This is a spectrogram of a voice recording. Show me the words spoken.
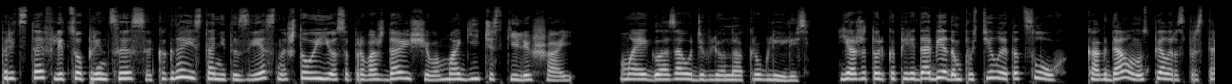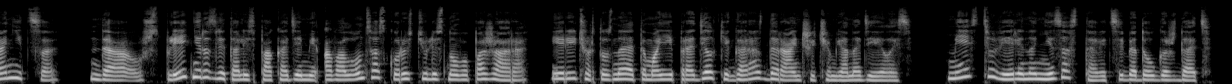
Представь лицо принцессы, когда ей станет известно, что у ее сопровождающего магический лишай. Мои глаза удивленно округлились. Я же только перед обедом пустила этот слух. Когда он успел распространиться? Да уж, сплетни разлетались по Академии Авалон со скоростью лесного пожара, и Ричард узнает о моей проделке гораздо раньше, чем я надеялась. Месть, уверена, не заставит себя долго ждать.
